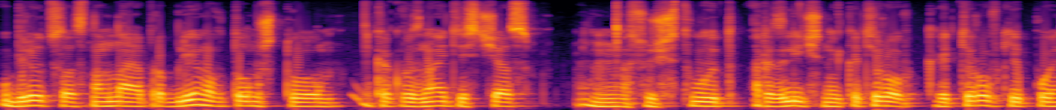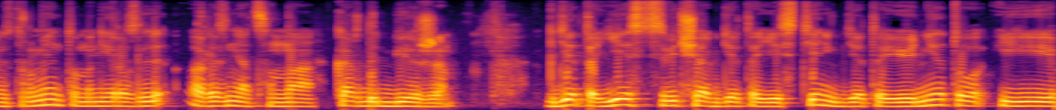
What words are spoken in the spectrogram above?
уберется основная проблема в том, что, как вы знаете, сейчас существуют различные котировки. Котировки по инструментам, они разля... разнятся на каждой бирже. Где-то есть свеча, где-то есть тень, где-то ее нету. И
